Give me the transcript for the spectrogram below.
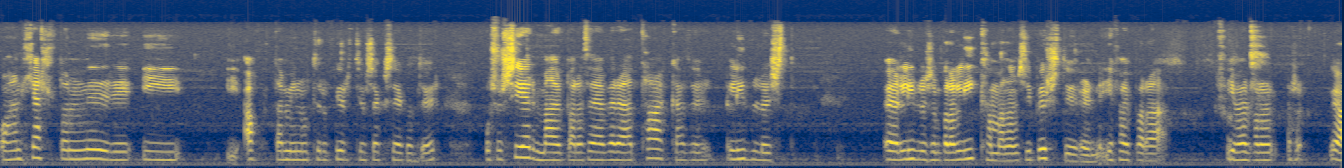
og hann hjælt honum niðri í, í 8 mínútur og 46 sekundur og svo sér maður bara þegar verið að taka þau líflaust uh, líflausum bara líkamann hans í burstu í rauninni, ég fæ bara ég verð bara, já,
